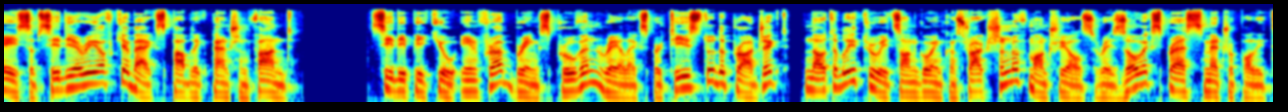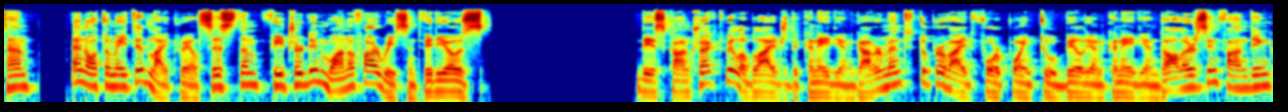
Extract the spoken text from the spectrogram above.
a subsidiary of Quebec's public pension fund. CDPQ Infra brings proven rail expertise to the project, notably through its ongoing construction of Montreal's Réseau Express Métropolitain, an automated light rail system featured in one of our recent videos. This contract will oblige the Canadian government to provide 4.2 billion Canadian dollars in funding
